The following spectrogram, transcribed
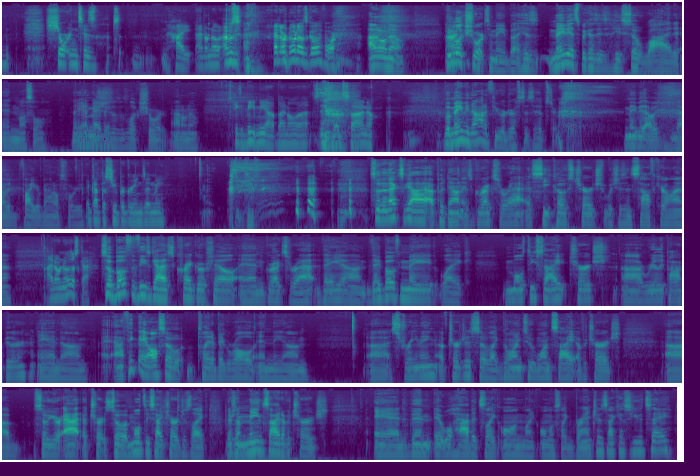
shortens his t- height. I don't know. I was. I don't know what I was going for. I don't know. He All right. looks short to me, but his maybe it's because he's he's so wide in muscle. that Yeah, he maybe. just looks short. I don't know. He could beat me up. I know that. That's I know. But maybe not if you were dressed as a hipster. maybe that would that would fight your battles for you. I got the super greens in me. So the next guy I put down is Greg Surratt at Seacoast Church, which is in South Carolina. I don't know this guy. So both of these guys, Craig Groeschel and Greg Surratt, they um, they both made like multi-site church uh, really popular, and um, and I think they also played a big role in the um, uh, streaming of churches. So like going to one site of a church. Uh, so you're at a church. So a multi-site church is like there's a main site of a church, and then it will have its like on like almost like branches, I guess you could say,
